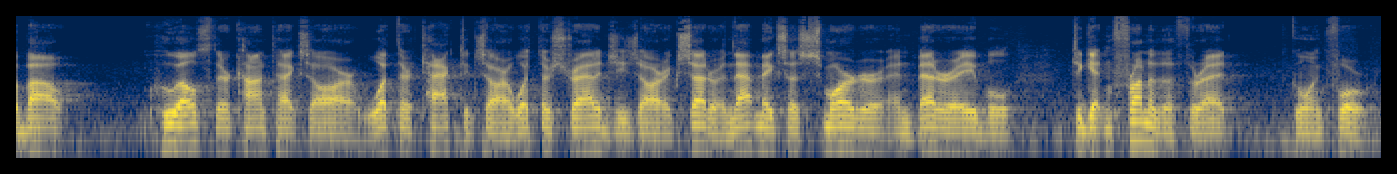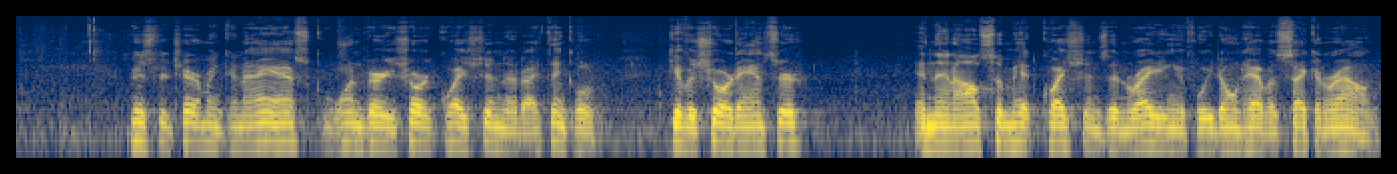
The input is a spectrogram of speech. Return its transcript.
about who else their contacts are, what their tactics are, what their strategies are, et cetera. And that makes us smarter and better able to get in front of the threat going forward. Mr. Chairman, can I ask one very short question that I think will give a short answer? And then I'll submit questions in writing if we don't have a second round.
